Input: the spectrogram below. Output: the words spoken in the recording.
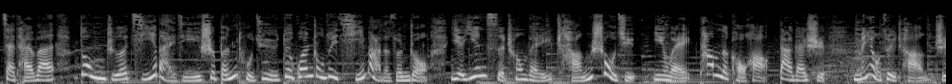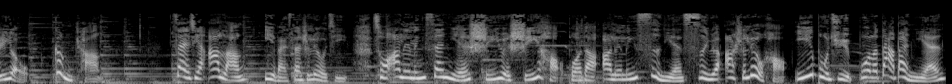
在台湾动辄几百集是本土剧对观众最起码的尊重，也因此称为长寿剧，因为他们的口号大概是没有最长，只有更长。再见阿郎一百三十六集，从二零零三年十一月十一号播到二零零四年四月二十六号，一部剧播了大半年。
